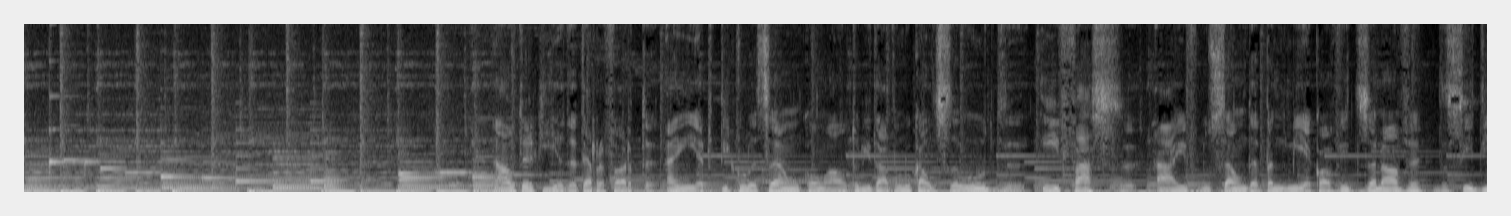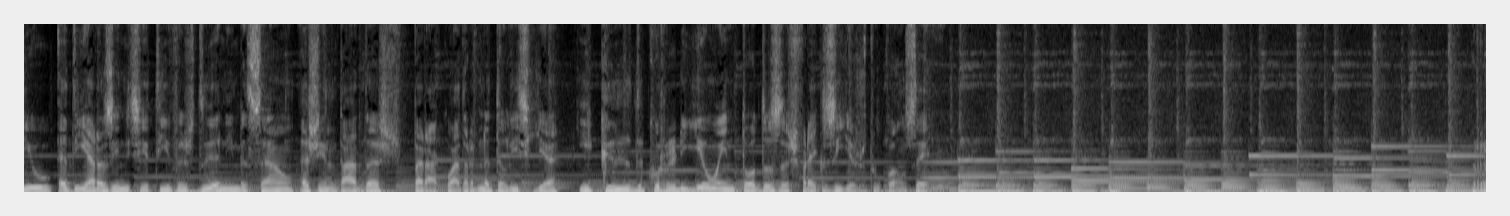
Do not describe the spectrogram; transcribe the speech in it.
A autarquia da Terra Forte, em articulação com a Autoridade Local de Saúde e face à evolução da pandemia Covid-19, decidiu adiar as iniciativas de animação agendadas para a quadra natalícia e que decorreriam em todas as freguesias do Conselho.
